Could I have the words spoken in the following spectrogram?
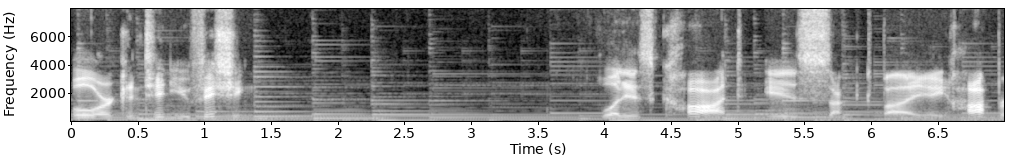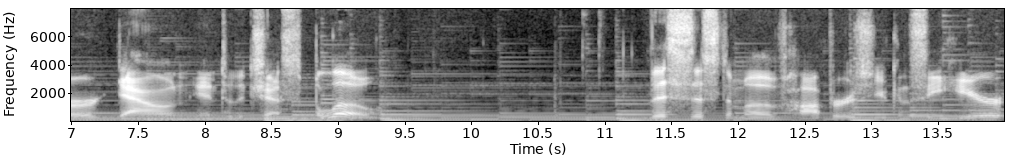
or continue fishing. What is caught is sucked by a hopper down into the chest below. This system of hoppers you can see here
